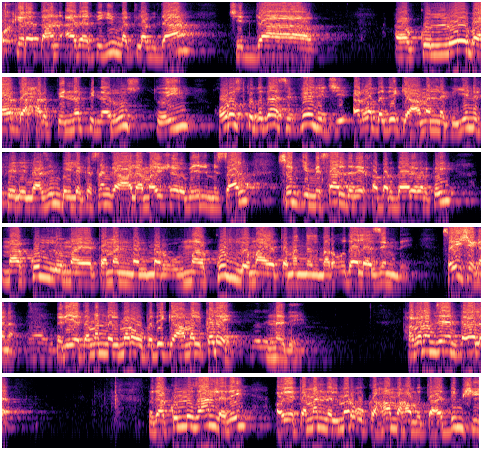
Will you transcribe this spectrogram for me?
اخرت عن عادته مطلب دا چې دا کلو به د حرف نه پنه رستوي خرست به داسې فعل چې هغه به دې کې عمل نه کوي یعنی فعل لازم به لکه څنګه علامه شر به مثال څنګه مثال د خبرداري ورکي ما کل ما يتمنى المرء ما کل ما يتمنى المرء دا لازم دی صحیح څنګه دې يتمنى المرء په دې کې عمل کړي نه دی خبر هم ځین تراله دا کله ځان لري او يتمنى المرء كهمها متعدم شي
